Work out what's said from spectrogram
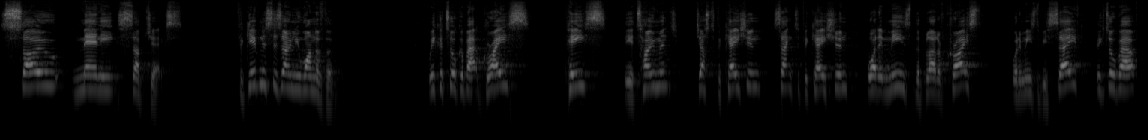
so many subjects. Forgiveness is only one of them. We could talk about grace, peace, the atonement, justification, sanctification, what it means, the blood of Christ, what it means to be saved. We could talk about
